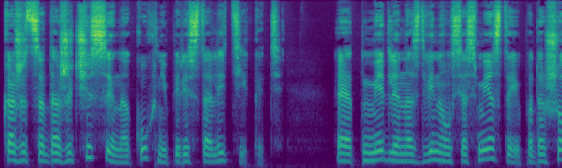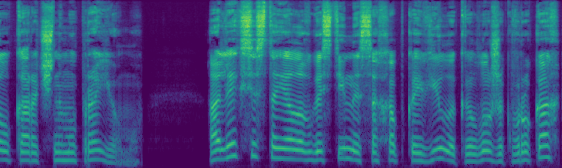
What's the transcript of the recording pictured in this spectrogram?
Кажется, даже часы на кухне перестали тикать. Эд медленно сдвинулся с места и подошел к арочному проему. Алекси стояла в гостиной с охапкой вилок и ложек в руках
